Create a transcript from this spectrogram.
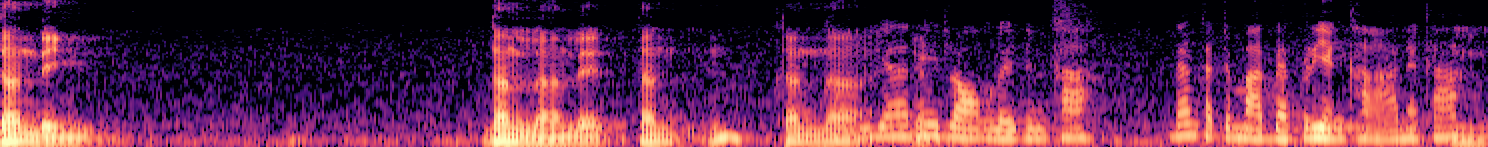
ด้านดิ่ง ด้านหลังและด้านด้านหน้าขออนุญาตให้ลองเลยดึงคะนั่งขัดสมาธิแบบเรียงขานะคะอืม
